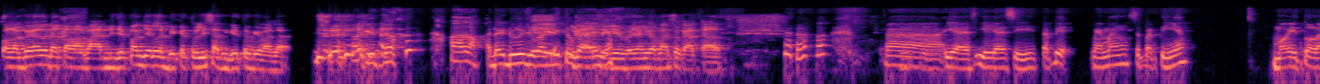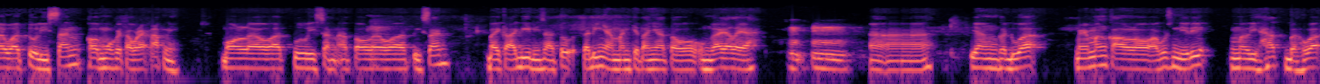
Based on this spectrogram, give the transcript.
kalau gue udah kelamaan di Jepang jadi lebih ke tulisan gitu gimana oh, gitu. Alah, dari dulu juga gitu nggak sih kayaknya. gitu yang nggak masuk akal Nah, iya, iya sih. Tapi memang sepertinya mau itu lewat tulisan, kalau mau kita wrap up nih, mau lewat tulisan atau lewat lisan, baik lagi nih satu, tadi nyaman kitanya atau enggak ya lah ya. Nah, yang kedua, memang kalau aku sendiri melihat bahwa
